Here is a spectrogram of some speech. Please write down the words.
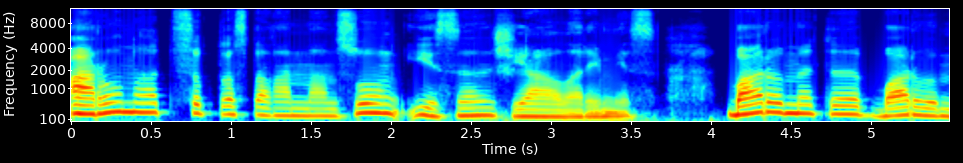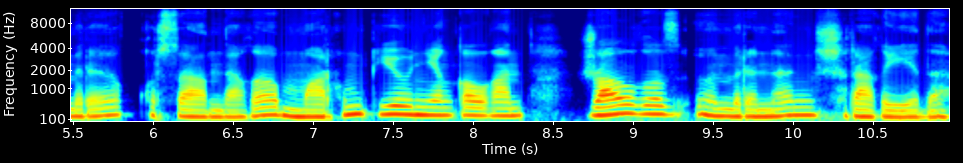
Аруна түсік тастағаннан соң есін жия алар емес. Бар үміті бар өмірі құрсағындағы марқұм күйеуінен қалған жалғыз өмірінің шырағы еді.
